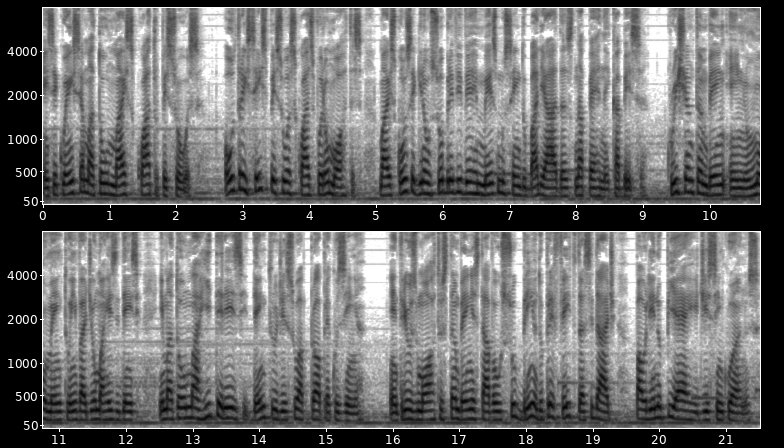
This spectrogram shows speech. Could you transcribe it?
Em sequência, matou mais quatro pessoas. Outras seis pessoas quase foram mortas, mas conseguiram sobreviver mesmo sendo baleadas na perna e cabeça. Christian também, em um momento, invadiu uma residência e matou Marie-Therese dentro de sua própria cozinha. Entre os mortos também estava o sobrinho do prefeito da cidade, Paulino Pierre, de 5 anos.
